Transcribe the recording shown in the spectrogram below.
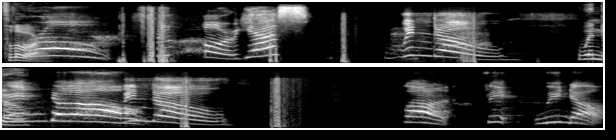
Floor. Roll. Floor, yes. Window. Window. Window. Window. Wall. Window.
